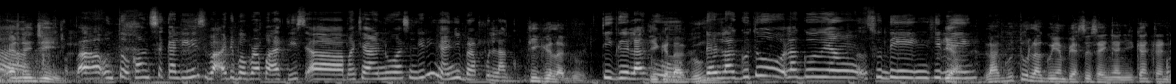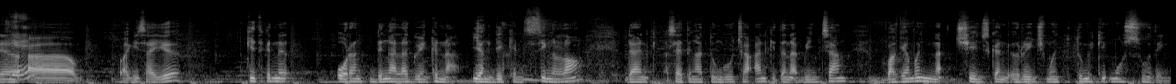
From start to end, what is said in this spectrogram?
Ya. energy. Uh, untuk konsert kali ini sebab ada beberapa artis uh, macam Anwar sendiri nyanyi berapa lagu? Tiga lagu. Tiga lagu. Tiga lagu. Dan lagu tu lagu yang soothing, Ya, healing. lagu tu lagu yang biasa saya nyanyikan kerana Okey. uh, bagi saya kita kena orang dengar lagu yang kenal, yang they can sing along dan saya tengah tunggu Caan kita nak bincang bagaimana nak changekan arrangement to make it more soothing.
